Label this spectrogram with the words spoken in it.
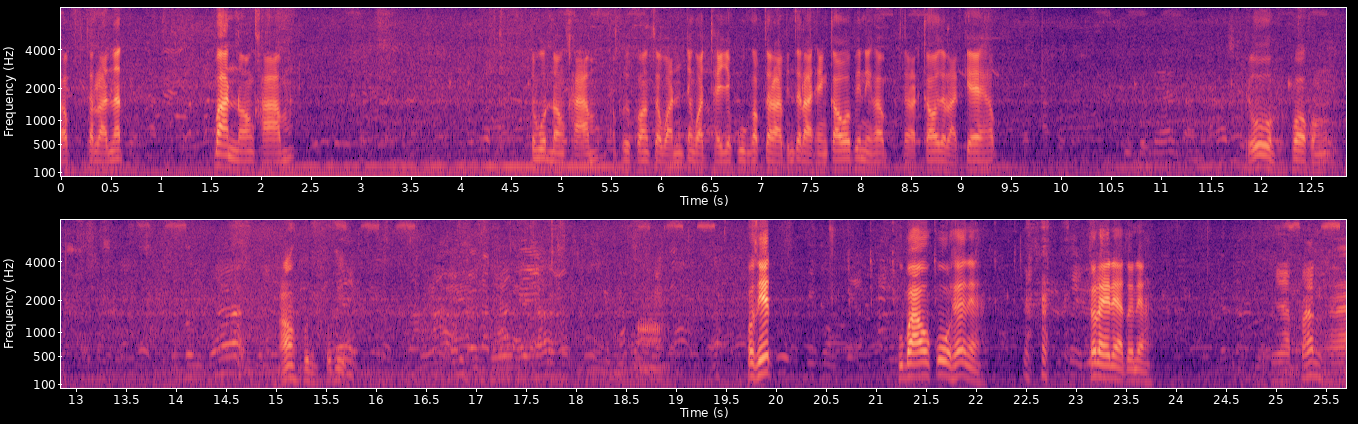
ครับตลาดนัดบ้านหนองขามตำบลหนองขามอำเภอคอนสวรรค์จังหวัดชัยภูมิครับตลาดเป็นตลาดแห่งเก่าครับพี่นี่ครับตลาดเก่าตลาดแก่ครับโอ้พ่อของเอาคุณคุณพี่พ่อเสร็จผู้เบาวโก้ใช่เนี่ยเท่าไรเนี่ยตัวเนี่ย แปดพันหา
